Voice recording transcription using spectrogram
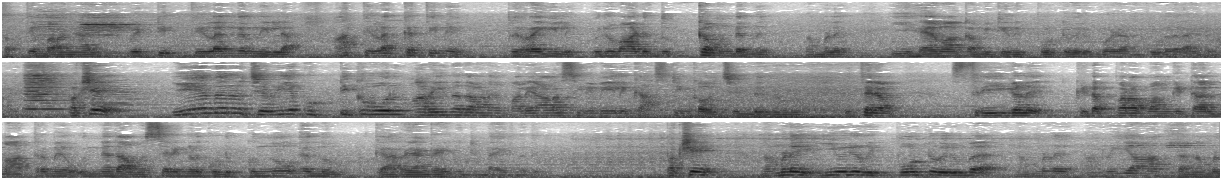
സത്യം പറഞ്ഞാൽ വെട്ടിത്തിളങ്ങുന്നില്ല. ആ തിളക്കത്തിന് പിറകിൽ ഒരുപാട് ദുഃഖമുണ്ടെന്ന് നമ്മൾ ഈ ഹേമ കമ്മിറ്റി റിപ്പോർട്ട് വരുമ്പോഴാണ് കൂടുതലായിട്ടും അറിയുന്നത് പക്ഷേ ഏതൊരു ചെറിയ കുട്ടിക്ക് പോലും അറിയുന്നതാണ് മലയാള സിനിമയിൽ കാസ്റ്റിംഗ് കൗച്ച് ഉണ്ട് എന്നും ഇത്തരം സ്ത്രീകൾ കിടപ്പറ പങ്കിട്ടാൽ മാത്രമേ ഉന്നത അവസരങ്ങൾ കൊടുക്കുന്നു എന്നും ഒക്കെ അറിയാൻ കഴിഞ്ഞിട്ടുണ്ടായിരുന്നത്. പക്ഷേ നമ്മൾ ഈ ഒരു റിപ്പോർട്ട് വരുമ്പോൾ നമ്മൾ അറിയാത്ത നമ്മൾ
